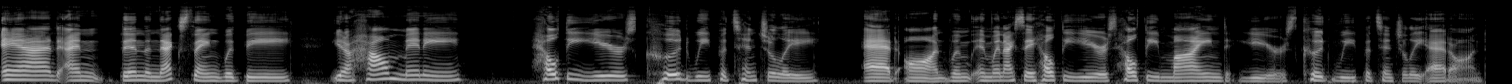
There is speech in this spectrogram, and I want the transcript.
And and then the next thing would be, you know, how many healthy years could we potentially add on? When and when I say healthy years, healthy mind years, could we potentially add on?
